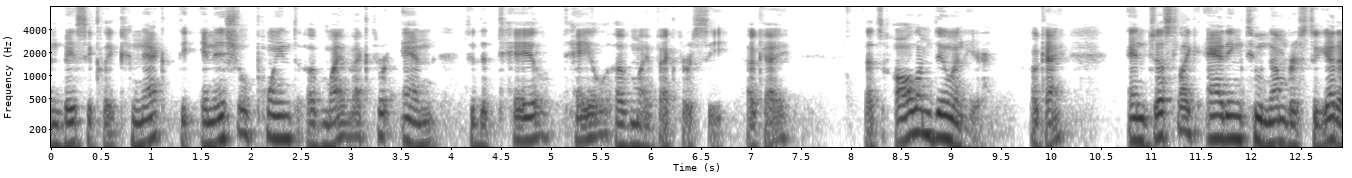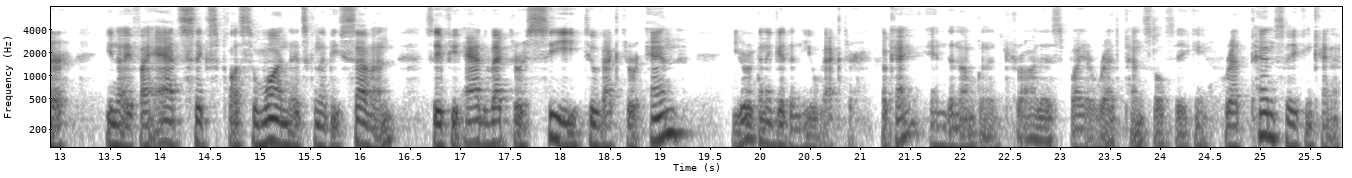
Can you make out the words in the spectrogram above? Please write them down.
and basically connect the initial point of my vector n to the tail tail of my vector c okay? That's all i'm doing here okay? And just like adding two numbers together you know if i add 6 plus 1 it's going to be 7 so if you add vector c to vector n you're going to get a new vector okay? And then i'm going to draw this by a red pencil so you can red pen so you can kind of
